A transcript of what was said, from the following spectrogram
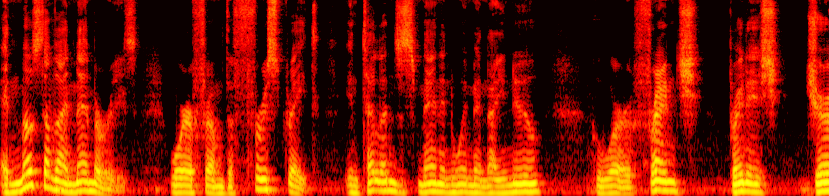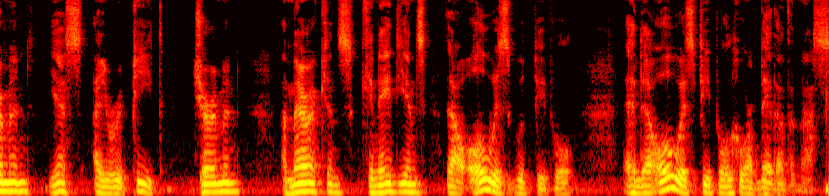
and most of my memories were from the first rate intelligence men and women I knew who were French, British, German, yes, I repeat, German, Americans, Canadians, they are always good people, and they're always people who are better than us.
